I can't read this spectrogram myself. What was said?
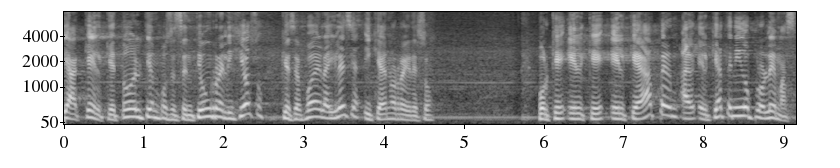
que aquel que todo el tiempo se sintió un religioso, que se fue de la iglesia y que ya no regresó. Porque el que, el que, ha, el que ha tenido problemas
